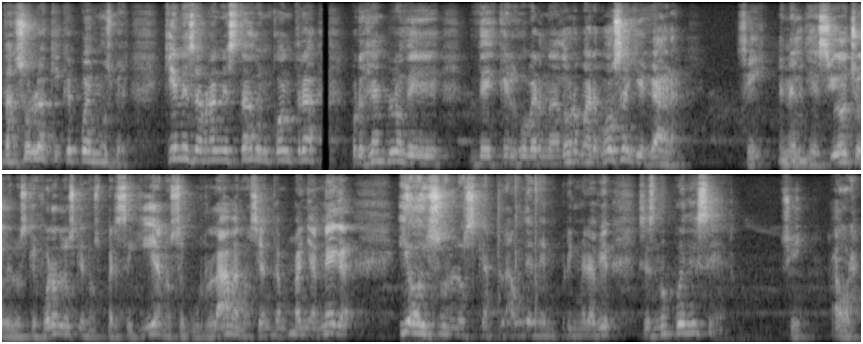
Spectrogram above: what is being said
Tan solo aquí que podemos ver. ¿Quiénes habrán estado en contra, por ejemplo, de, de que el gobernador Barbosa llegara? ¿Sí? En el 18, de los que fueron los que nos perseguían, o se burlaban, o hacían campaña negra. Y hoy son los que aplauden en primera vez. Dices, no puede ser. ¿sí? Ahora,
